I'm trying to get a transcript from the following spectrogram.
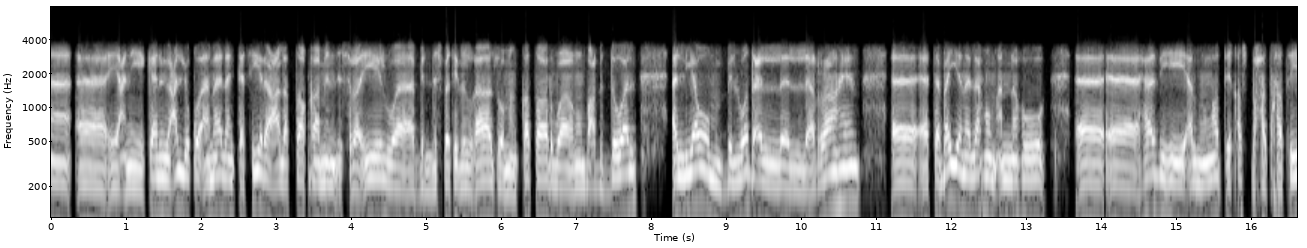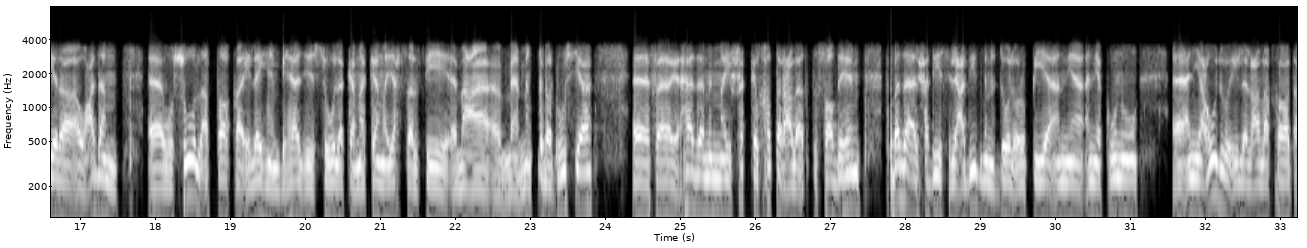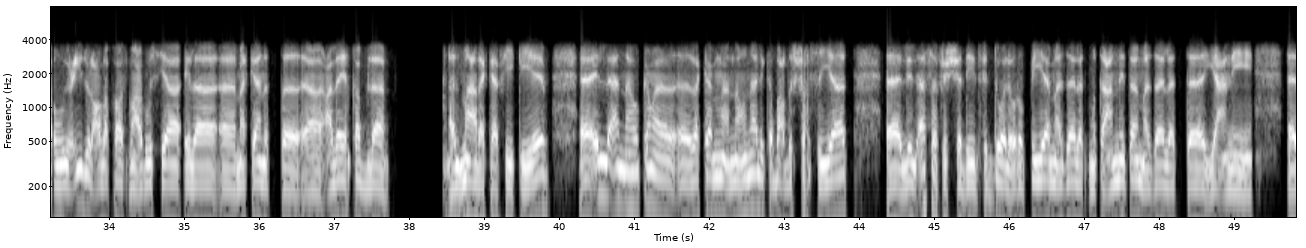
يعني كانوا يعلقوا امالا كثيرة على الطاقة من إسرائيل وبالنسبة للغاز ومن قطر ومن بعض الدول. اليوم بالوضع الراهن آه، تبين لهم أنه آه، آه، هذه المناطق أصبحت خطيرة أو عدم وصول الطاقة إليهم بهذه السهولة كما كان يحصل في مع من قبل روسيا. فهذا مما يشكل خطر على اقتصادهم. فبدأ الحديث للعديد من الدول الأوروبية أن أن يكونوا آه، أن يعودوا إلى العلاقات أو يعيدوا العلاقات مع روسيا إلى آه، ما كانت آه، عليه قبل المعركة في كييف. إلا أنه كما ذكرنا أن هنالك بعض الشخصيات للأسف الشديد في الدول الأوروبية ما زالت متعنتة ما زالت يعني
